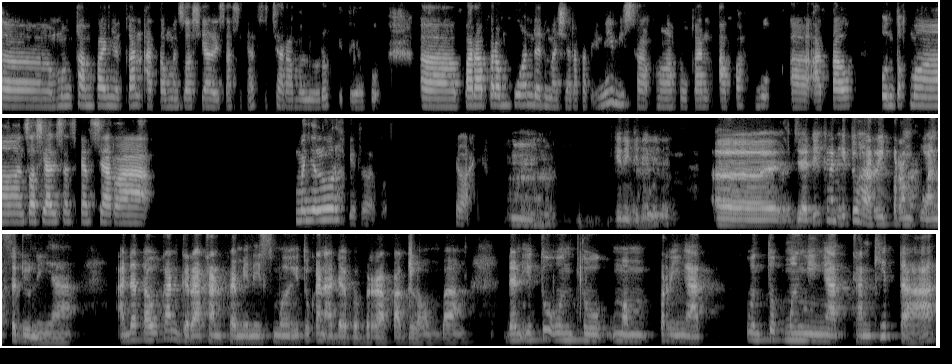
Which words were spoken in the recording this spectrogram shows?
uh, mengkampanyekan atau mensosialisasikan secara meluruh gitu ya Bu, uh, para perempuan dan masyarakat ini bisa melakukan apa Bu uh, atau untuk mensosialisasikan secara menyeluruh gitu Bu. Silahkan. Hmm gini gini. Uh, jadi kan itu Hari Perempuan Sedunia. Anda tahu kan gerakan feminisme itu kan ada beberapa gelombang dan itu untuk memperingat untuk mengingatkan kita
